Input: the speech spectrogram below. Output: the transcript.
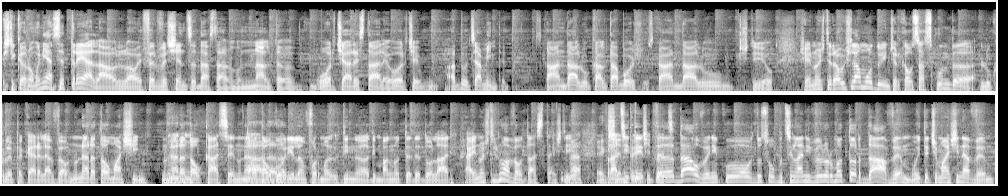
știi că în România se trăia la, la o efervescență de asta înaltă, orice arestare, orice, aduți aminte, scandalul Caltaboșu, scandalul... Știu. Și ai noștri erau și la modul, ei încercau să ascundă lucrurile pe care le aveau. Nu ne arătau mașini, nu ne arătau case, nu ne Da, arătau da, da. gorilă în formă din, uh, din bagnote de dolari. Ai noștri nu aveau de-astea, știi? Da, Frații Tet, excentricități. uh, da, au venit cu, au dus-o puțin la nivelul următor. Da, avem, uite ce mașini avem,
